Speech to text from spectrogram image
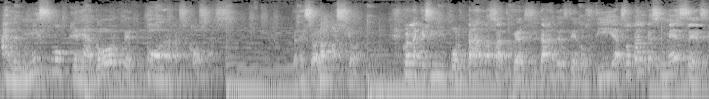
al mismo creador de todas las cosas. Te deseo la pasión con la que sin importar las adversidades de los días o tal vez meses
